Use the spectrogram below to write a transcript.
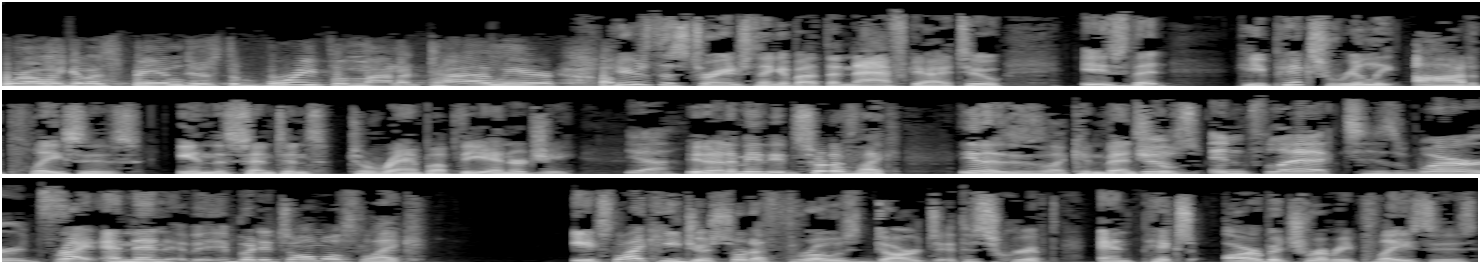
We're only going to spend just a brief amount of time here. Here's the strange thing about the NAF guy, too, is that he picks really odd places in the sentence to ramp up the energy. Yeah. You know what I mean? It's sort of like, you know, this is like conventional. To inflict his words. Right. And then, but it's almost like, it's like he just sort of throws darts at the script and picks arbitrary places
